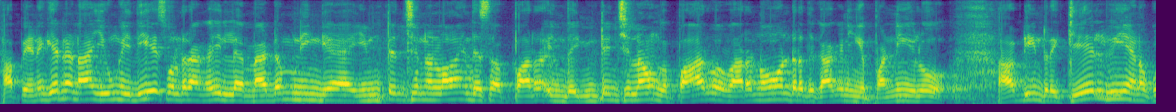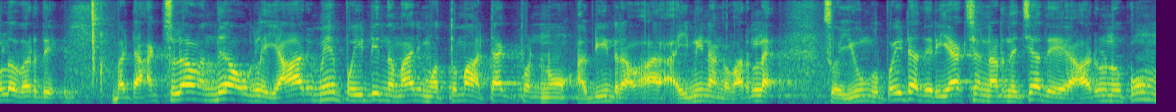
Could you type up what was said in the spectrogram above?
அப்போ எனக்கு என்னென்னா இவங்க இதையே சொல்கிறாங்க இல்லை மேடம் நீங்கள் இன்டென்ஷனலாக இந்த ச- பர இந்த இன்டென்ஷனாக உங்கள் பார்வை வரணுன்றதுக்காக நீங்கள் பண்ணீங்களோ அப்படின்ற கேள்வி எனக்குள்ளே வருது. பட் ஆக்சுவலாக வந்து அவங்கள யாருமே போயிட்டு இந்த மாதிரி மொத்தமாக அட்டாக் பண்ணணும் அப்படின்ற ஐ மீன் அங்கே வரல. ஸோ இவங்க போயிட்டு அது ரியாக்ஷன் நடந்துச்சு. அது அருணுக்கும்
